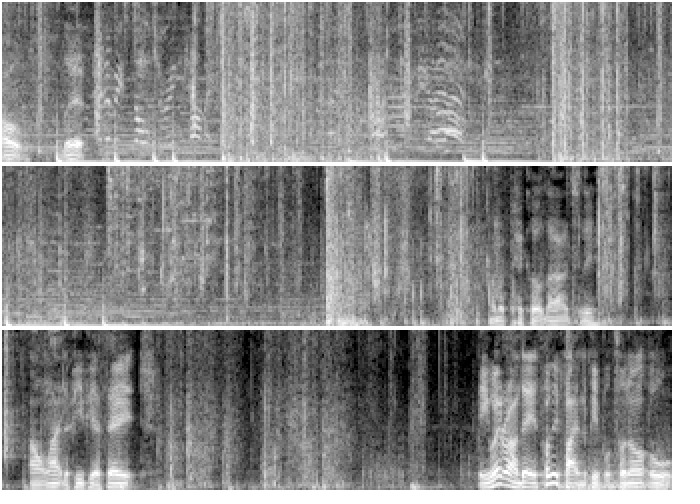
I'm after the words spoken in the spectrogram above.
Oh, flip. Pick up that actually. I don't like the PPSH. He went around there, he's probably fighting the people tunnel. Oh.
